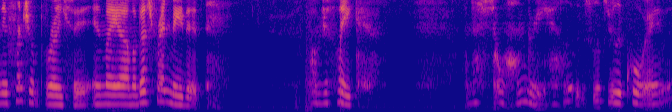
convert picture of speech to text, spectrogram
new friendship bracelet, and my uh, my best friend made it. I'm just like, I'm just so hungry. This looks really cool, right?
